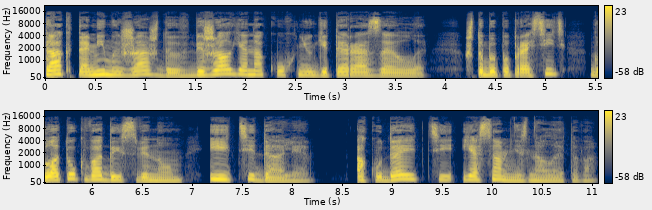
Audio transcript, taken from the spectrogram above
Так, томимой жаждою, вбежал я на кухню Гетеры Азеллы, чтобы попросить глоток воды с вином и идти далее. А куда идти, я сам не знал этого.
